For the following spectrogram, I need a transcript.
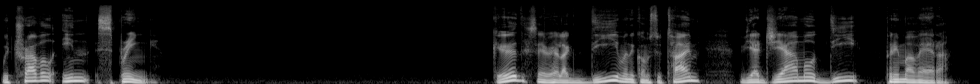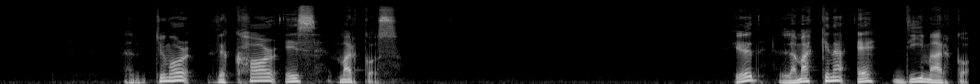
We travel in spring. Good. Say we like di when it comes to time. Viaggiamo di primavera. And two more. The car is Marco's. Good. La macchina è di Marco.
